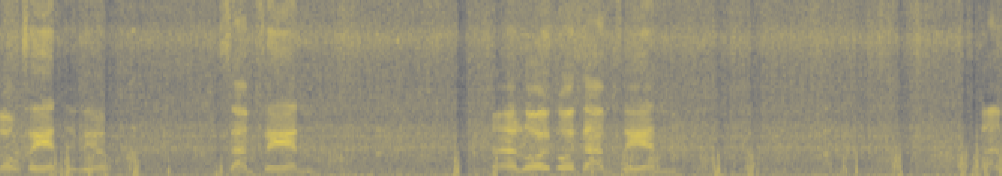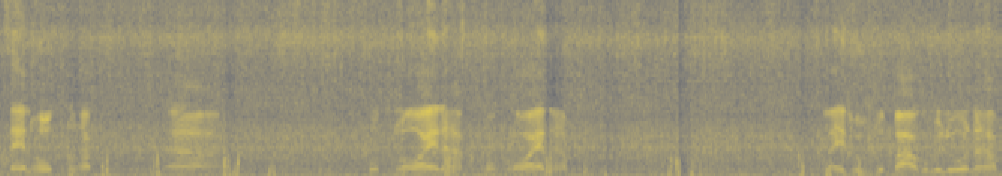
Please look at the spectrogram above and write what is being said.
สองแสนใช่ไหมครับสามแสนห้าร้อยก็สามแสน สามแสนหกนะครับอ่าหกร้อยนะครับหกร้อยนะครับไล่ถูกหรือเปล่าก็ไม่รู้นะครับ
